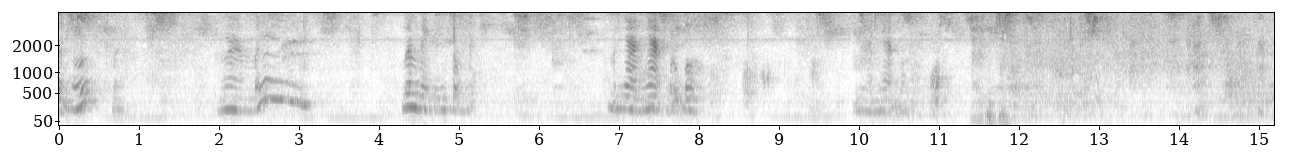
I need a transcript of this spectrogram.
gần ướt. Nhàm mấy bên này tính sủng mình nhàn nhạt bờ bờ. Nhàn nhạt bờ à, à.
